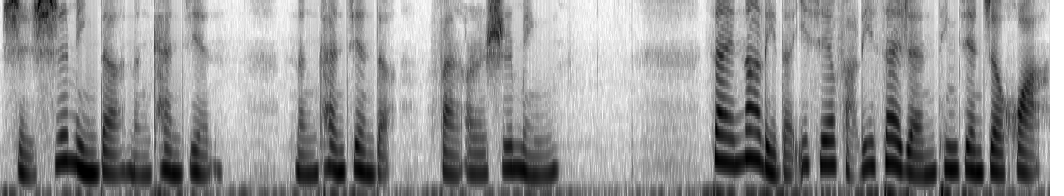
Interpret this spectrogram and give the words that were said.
使失明的能看见，能看见的反而失明。”在那里的一些法利赛人听见这话，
